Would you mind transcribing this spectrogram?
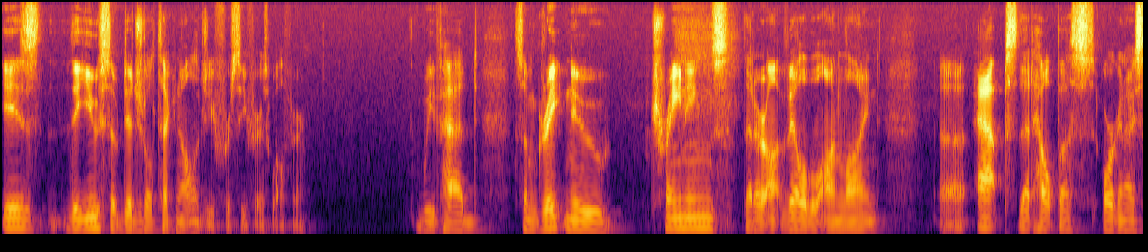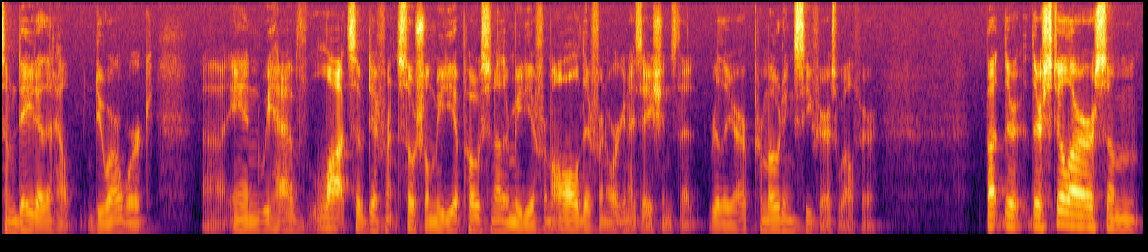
is the use of digital technology for seafarers' welfare. We've had some great new trainings that are available online, uh, apps that help us organize some data that help do our work. Uh, and we have lots of different social media posts and other media from all different organizations that really are promoting seafarers' welfare. But there, there still are some,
